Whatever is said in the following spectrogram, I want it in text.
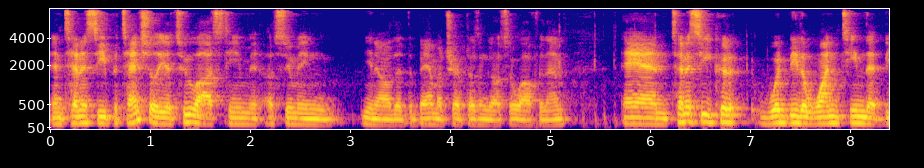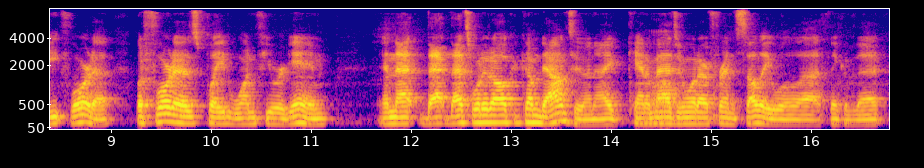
and Tennessee potentially a two loss team, assuming you know that the Bama trip doesn't go so well for them. And Tennessee could would be the one team that beat Florida, but Florida has played one fewer game, and that, that that's what it all could come down to. And I can't Wow. imagine what our friend Sully will uh, think of that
